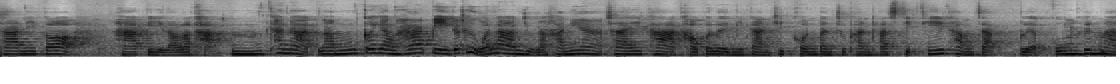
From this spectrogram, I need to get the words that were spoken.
ชาตินี่ก็ 5 ปีแล้วล่ะค่ะอืมขนาดล้ำก็ยัง 5 ปีก็ถือว่านานอยู่นะคะเนี่ยใช่ค่ะ เขาก็เลยมีการคิดค้นบรรจุภัณฑ์พลาสติกที่ทำจากเปลือกกุ้งขึ้นมา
